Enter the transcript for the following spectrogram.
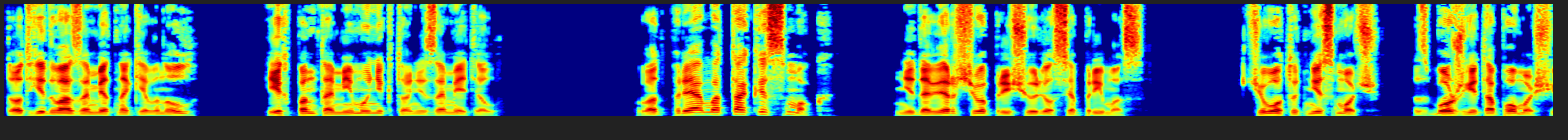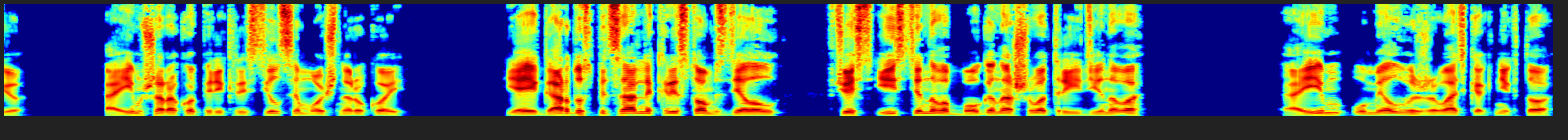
Тот едва заметно кивнул их пантомиму никто не заметил. «Вот прямо так и смог», — недоверчиво прищурился Примас. «Чего тут не смочь? С божьей-то помощью!» А им широко перекрестился мощной рукой. «Я и гарду специально крестом сделал, в честь истинного бога нашего триединого». А им умел выживать как никто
